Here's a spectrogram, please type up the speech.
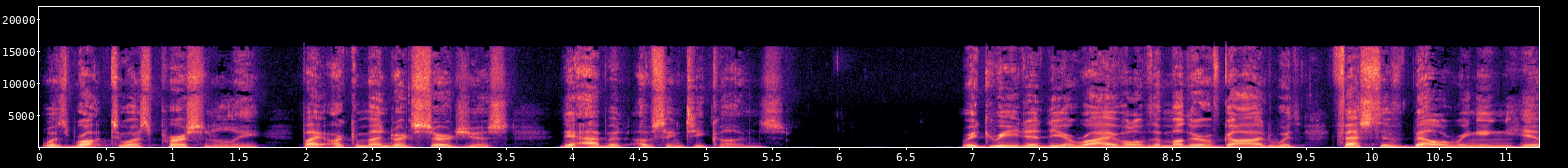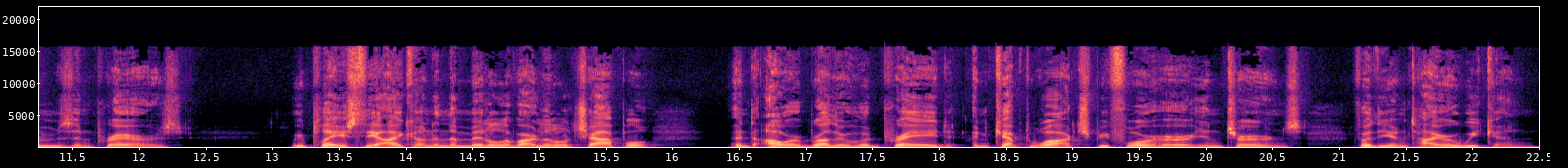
was brought to us personally by Archimandrite Sergius, the abbot of St. Tikhon's. We greeted the arrival of the Mother of God with festive bell ringing hymns and prayers. We placed the icon in the middle of our little chapel, and our brotherhood prayed and kept watch before her in turns for the entire weekend.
